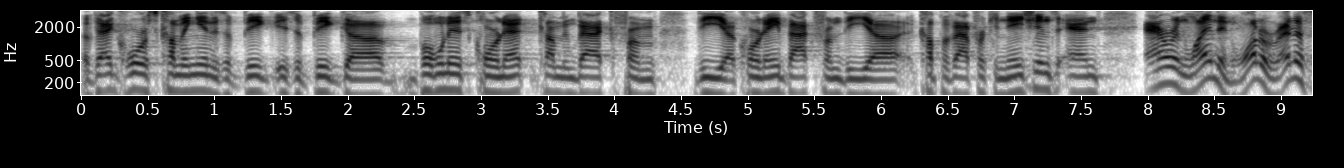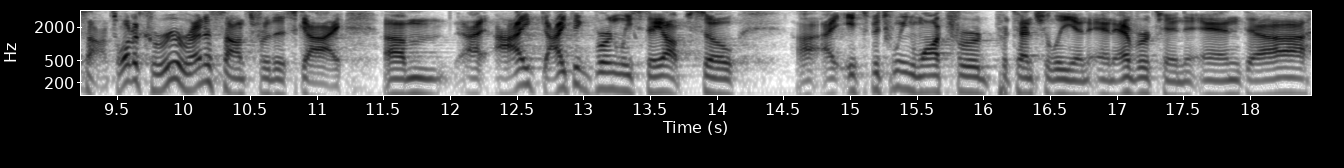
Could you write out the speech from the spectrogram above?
Weghorst coming in is a big is a big uh, bonus. Cornet coming back from the uh, Cornet back from the uh, Cup of African Nations, and Aaron Lennon. What a renaissance! What a career renaissance for this guy. Um, I, I, I think Burnley stay up. So uh, it's between Watford potentially and, and Everton, and. Uh,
